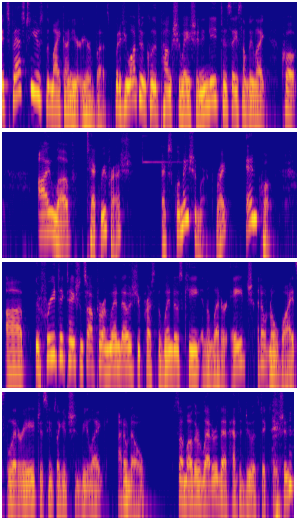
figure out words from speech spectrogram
it's best to use the mic on your earbuds. But if you want to include punctuation, you need to say something like, quote, I love tech refresh, exclamation mark, right? End quote. Uh, the free dictation software on Windows, you press the Windows key and the letter H. I don't know why it's the letter H. It seems like it should be like, I don't know, some other letter that had to do with dictation.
